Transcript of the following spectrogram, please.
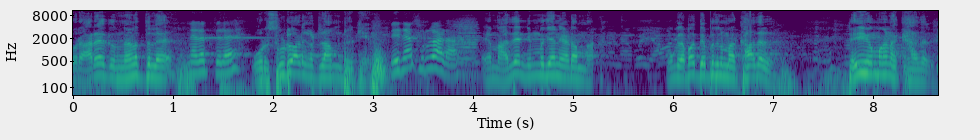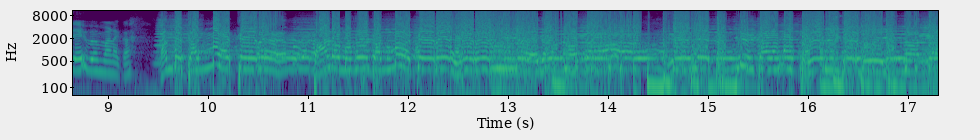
ஒரு அரை நிலத்துல நிலத்துல? ஒரு சுடுகாடு கட்டலாம்னு இருக்கேன். என்ன சுடுகாடா? ஏமா அதே நிம்மதியான இடமா உங்களை பார்த்து எப்படி தெரியுமா? காதல். தெய்வமான காதல். தெய்வமானக்கா அந்த கம்மாக்கேர காடமக கம்மாக்கேர ஒரு கண்ணாத்தா. ஏழே கண்ணு காம போருகிறே என்னத்தா.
